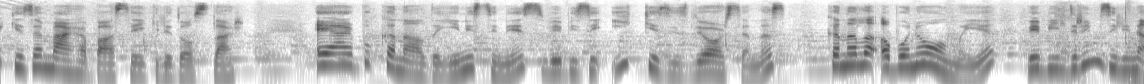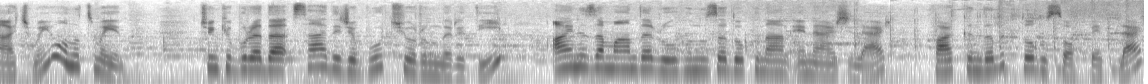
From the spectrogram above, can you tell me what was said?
Herkese merhaba sevgili dostlar. Eğer bu kanalda yenisiniz ve bizi ilk kez izliyorsanız kanala abone olmayı ve bildirim zilini açmayı unutmayın. Çünkü burada sadece burç yorumları değil, aynı zamanda ruhunuza dokunan enerjiler, farkındalık dolu sohbetler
